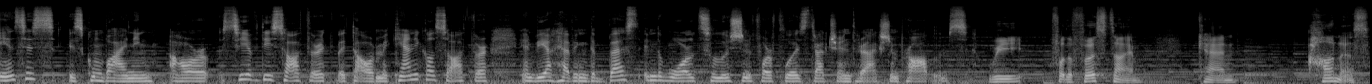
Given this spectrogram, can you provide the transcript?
ANSYS is combining our CFD software with our mechanical software, and we are having the best in the world solution for fluid structure interaction problems. We, for the first time, can harness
